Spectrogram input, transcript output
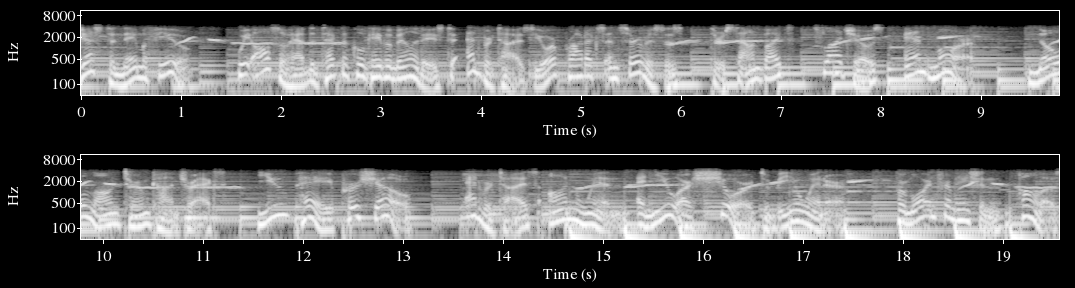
just to name a few. We also have the technical capabilities to advertise your products and services through sound bites, slideshows, and more. No long term contracts. You pay per show. Advertise on Win, and you are sure to be a winner. For more information, call us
